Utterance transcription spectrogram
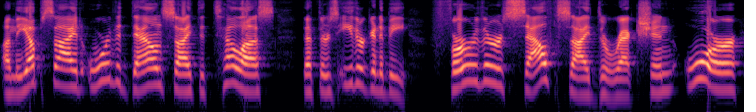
on the upside or the downside to tell us that there's either going to be further south side direction or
